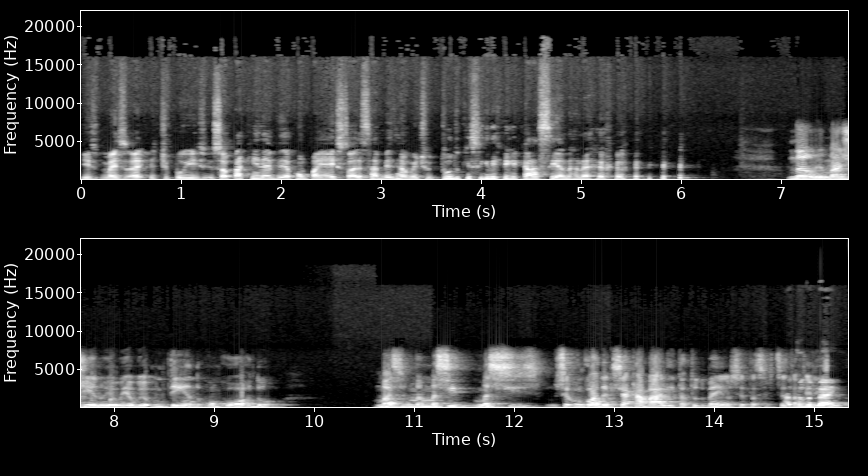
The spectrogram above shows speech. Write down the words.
Isso, mas, é, tipo, só para quem deve acompanhar a história saber realmente tudo que significa aquela cena, né? Não, eu imagino, eu, eu, eu entendo, concordo. Mas, mas, se, mas se você concorda que se acabar ali tá tudo bem? Você tá, você tá, tá tudo bem? Tá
